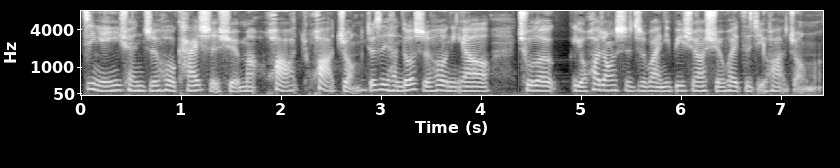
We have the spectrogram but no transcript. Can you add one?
进演艺圈之后开始学嘛，化化妆，就是很多时候你要除了有化妆师之外，你必须要学会自己化妆嘛。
